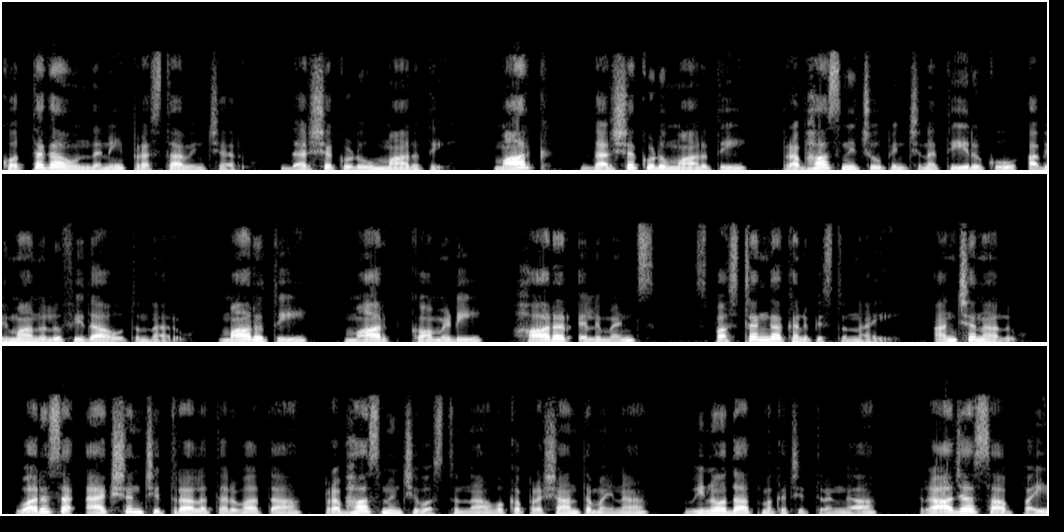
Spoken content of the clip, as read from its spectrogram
కొత్తగా ఉందని ప్రస్తావించారు. దర్శకుడు మారుతి. మార్క్ దర్శకుడు మారుతి ప్రభాస్ని చూపించిన తీరుకు అభిమానులు ఫిదా అవుతున్నారు. Maruthi mark comedy horror elements స్పష్టంగా కనిపిస్తున్నాయి. అంచనాలు. వరుస యాక్షన్ చిత్రాల తర్వాత ప్రభాస్ నుంచి వస్తున్న ఒక ప్రశాంతమైన వినోదాత్మక చిత్రంగా రాజాసాబ్పై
